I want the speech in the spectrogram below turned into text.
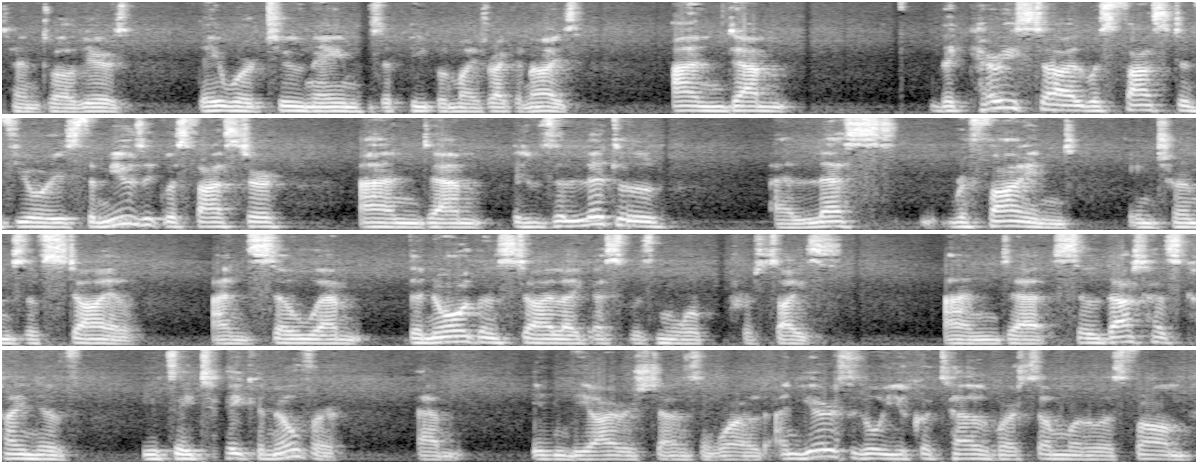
10, 12 years, they were two names that people might recognise. And um, the Kerry style was fast and furious. The music was faster, and um, it was a little uh, less refined in terms of style. And so um, the northern style, I guess, was more precise. And uh, so that has kind of, you'd say, taken over um, in the Irish dancing world. And years ago, you could tell where someone was from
